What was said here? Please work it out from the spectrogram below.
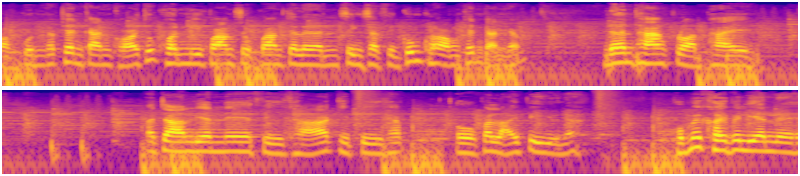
ขอบคุณครับ เช่นกันขอให้ทุกคนมีความสุขความเจริญ สิ่งศักดิ์สิทธิ์คุ้มครองเช่นกันครับ เดินทางปลอดภัย อาจารย์เรียนในสี่ขากี่ปีครับ โอ้ก็หลายปีอยู่นะ ผมไม่เคยไปเรียนเลย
